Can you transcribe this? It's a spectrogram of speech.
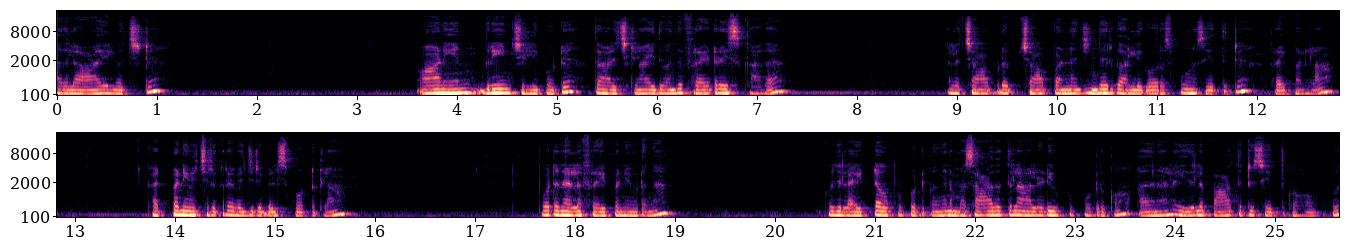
அதில் ஆயில் வச்சுட்டு ஆனியன் க்ரீன் சில்லி போட்டு தாளிச்சிக்கலாம். இது வந்து ஃப்ரைட் ரைஸ்க்காக அதில் சாப்பிட சாப் பண்ண ஜிஞ்சர் கார்லிக் ஒரு ஸ்பூன் சேர்த்துட்டு ஃப்ரை பண்ணலாம். கட் பண்ணி வச்சுருக்கிற வெஜிடபிள்ஸ் போட்டுக்கலாம். போட்டு நல்லா ஃப்ரை பண்ணி விடுங்க. கொஞ்சம் லைட்டாக உப்பு போட்டுக்கோங்க. நம்ம சாதத்தில் ஆல்ரெடி உப்பு போட்டிருக்கோம். அதனால் இதில் பார்த்துட்டு சேர்த்துக்கோங்க உப்பு.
